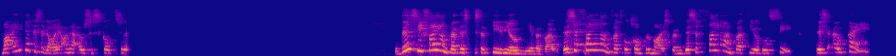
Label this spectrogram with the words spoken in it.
maar eintlik is dit daai ander ou se skuld so Dis die vyand wat 'n struktuur in jou lewe bou. Dis 'n vyand wat wil compromise bring. Dis 'n vyand wat jou wil sê, dis oukei. Okay.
